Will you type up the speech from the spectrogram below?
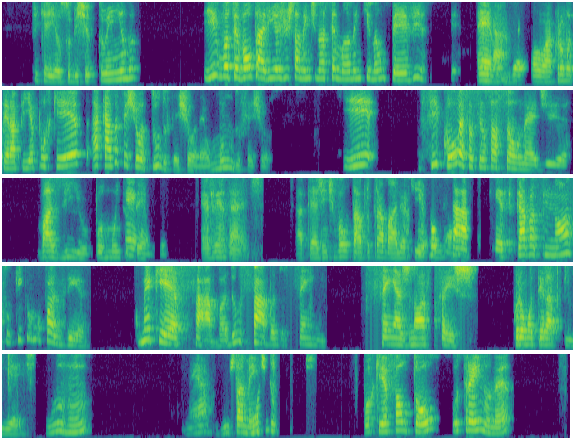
fiquei eu substituindo. E você voltaria justamente na semana em que não teve é. a, a cromoterapia, porque a casa fechou, tudo fechou, né? O mundo fechou. E ficou essa sensação, né, de vazio por muito é, tempo. É verdade. Até a gente voltar para o trabalho aqui. Até voltar, porque ficava assim, nossa, o que, que eu vou fazer? Como é que é sábado? O sábado sem, sem as nossas cromoterapias. Uhum. Né? Justamente Muito... porque faltou o treino, né?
